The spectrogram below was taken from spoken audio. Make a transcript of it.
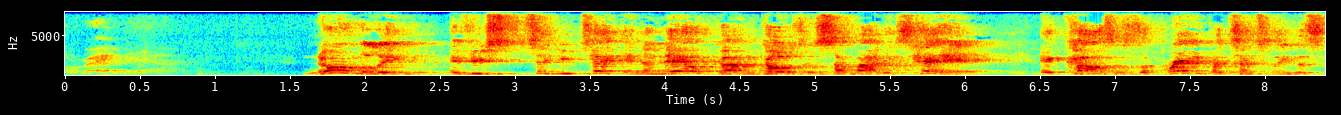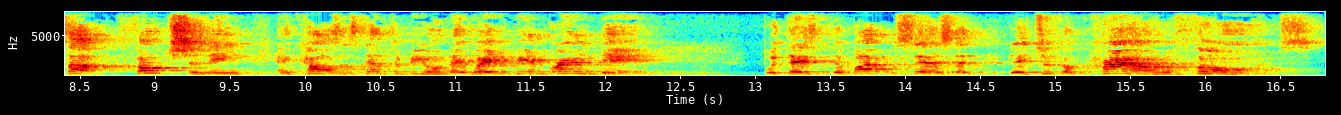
All right now. Normally, if you say you take and the nail gun goes in somebody's head, it causes the brain potentially to stop functioning and causes them to be on their way to being brain dead. But they, the Bible says that they took a crown of thorns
